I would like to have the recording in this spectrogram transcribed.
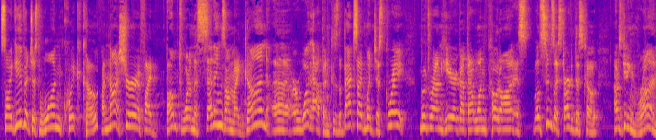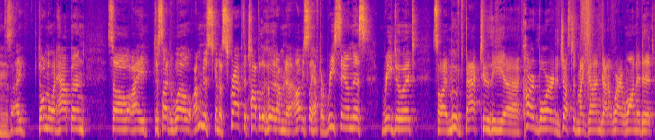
So I gave it just one quick coat. I'm not sure if I bumped one of the settings on my gun uh, or what happened because the backside went just great. Moved around here, got that one coat on. As, well, as soon as I started this coat, I was getting runs. I don't know what happened. So I decided, well, I'm just gonna scrap the top of the hood. I'm gonna obviously have to resand this, redo it. So I moved back to the uh, cardboard, adjusted my gun, got it where I wanted it.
